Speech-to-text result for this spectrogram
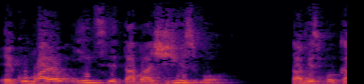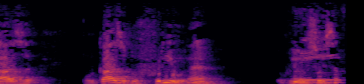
é, com maior índice de tabagismo, talvez por causa, por causa do frio, né? O Rio Grande do Sul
